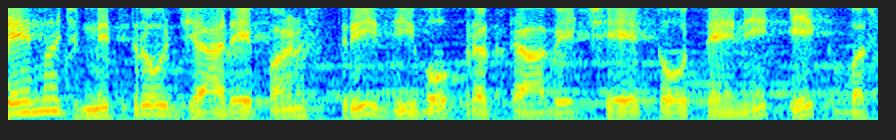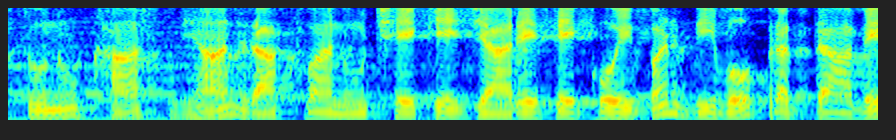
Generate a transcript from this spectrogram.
તેમજ મિત્રો, જ્યારે પણ સ્ત્રી દીવો પ્રગટાવે છે, તો તેને એક વસ્તુનું ખાસ ધ્યાન રાખવાનું છે કે જ્યારે તે કોઈ પણ દીવો પ્રગટાવે,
